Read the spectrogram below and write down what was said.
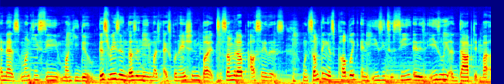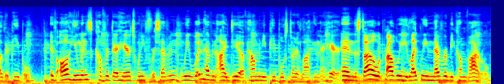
and that's monkey see, monkey do. This reason doesn't need much explanation, but to sum it up, I'll say this. When something is public and easy to see, it is easily adopted by other people. If all humans covered their hair 24 7, we wouldn't have an idea of how many people started locking their hair, and the style would probably likely never become viral.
